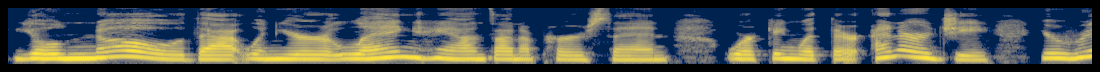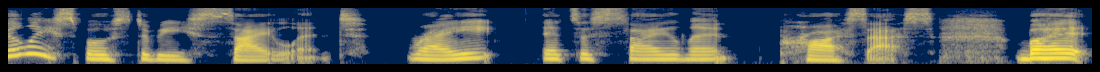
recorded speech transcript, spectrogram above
you'll know that when you're laying hands on a person, working with their energy, you're really supposed to be silent, right? It's a silent process. But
